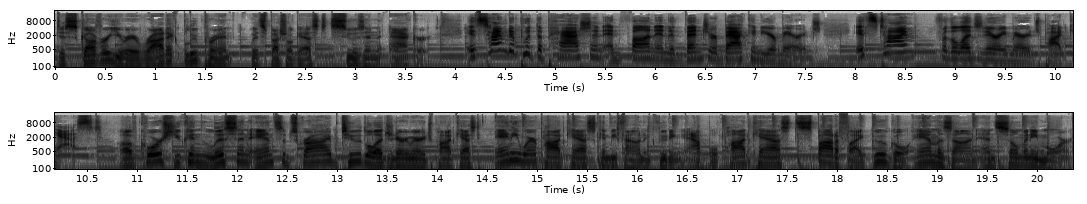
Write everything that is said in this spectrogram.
Discover Your Erotic Blueprint with special guest Susan Acker. It's time to put the passion and fun and adventure back into your marriage. It's time for the Legendary Marriage Podcast. Of course, you can listen and subscribe to the Legendary Marriage Podcast anywhere podcasts can be found, including Apple Podcasts, Spotify, Google, Amazon, and so many more.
